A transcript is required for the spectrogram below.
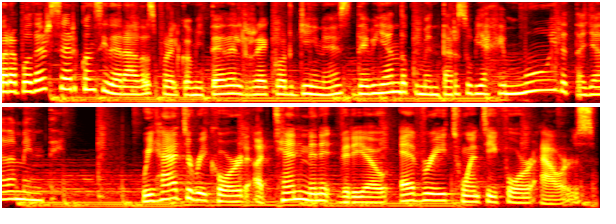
Para poder ser considerados por el Comité del Récord Guinness, debían documentar su viaje muy detalladamente. We had to record a 10 minute video every 24 hours,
